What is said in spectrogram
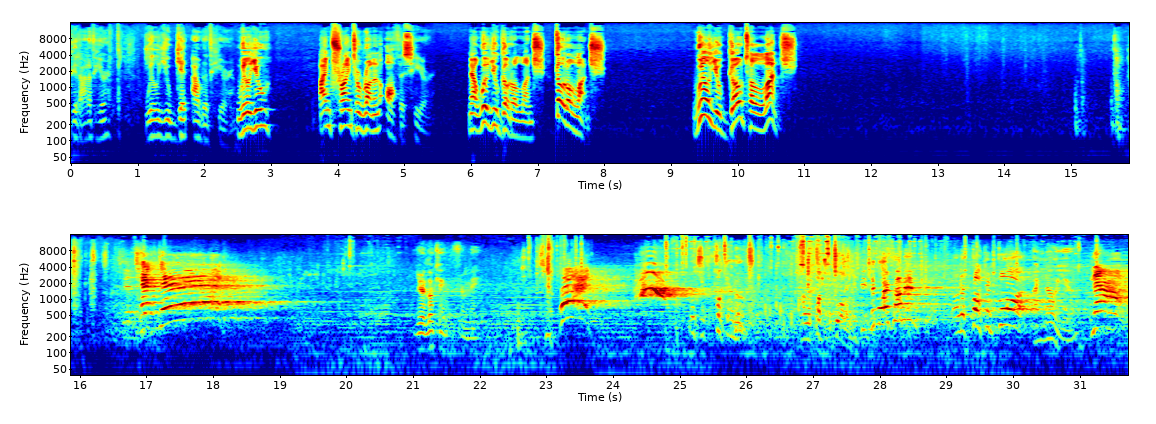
get out of here? Will you get out of here? Will you? I'm trying to run an office here. Now, will you go to lunch? Go to lunch. Will you go to lunch? Detective! You're looking for me. Hey! What's your fucking move? On the fucking floor. You keep away from him! On the fucking floor! I know you. Now!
